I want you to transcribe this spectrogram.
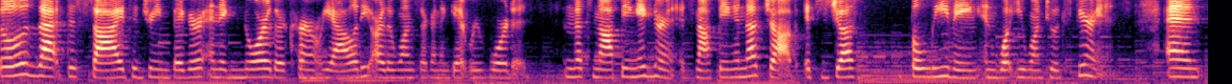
Those that decide to dream bigger and ignore their current reality are the ones that are going to get rewarded. And that's not being ignorant. It's not being a nut job. It's just believing in what you want to experience. And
